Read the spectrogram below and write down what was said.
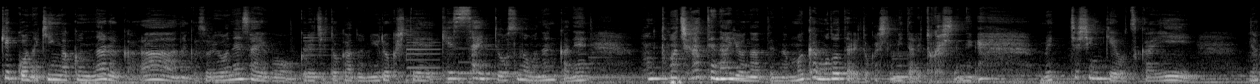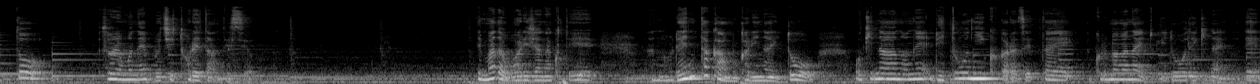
結構な金額になるからなんかそれをね最後クレジットカード入力して決済って押すのもなんかね本当間違ってないよなってもう一回戻ったりとかしてみたりとかしてねめっちゃ神経を使いやっとそれもね無事取れたんですよ。でまだ終わりじゃなくてあのレンタカーも借りないと沖縄のね離島に行くから絶対車がないと移動できないので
